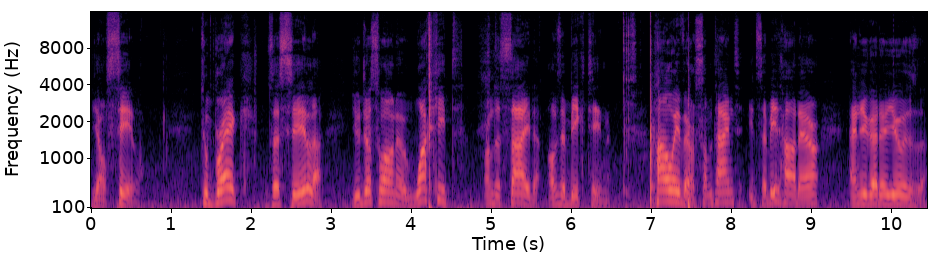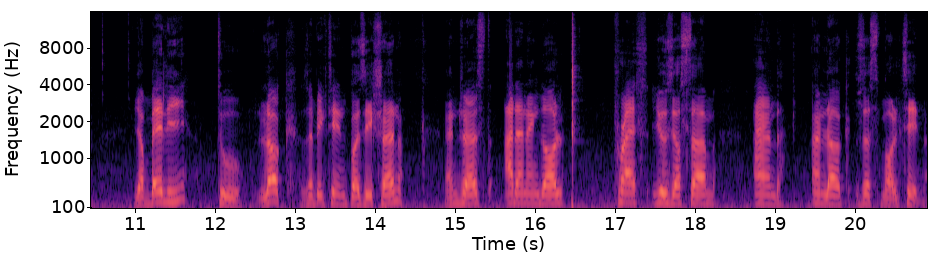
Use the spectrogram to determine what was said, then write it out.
your seal. To break the seal, you just want to whack it on the side of the big tin. However, sometimes it's a bit harder and you gotta use your belly to lock the big tin position and just at an angle, press, use your thumb and unlock the small tin.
